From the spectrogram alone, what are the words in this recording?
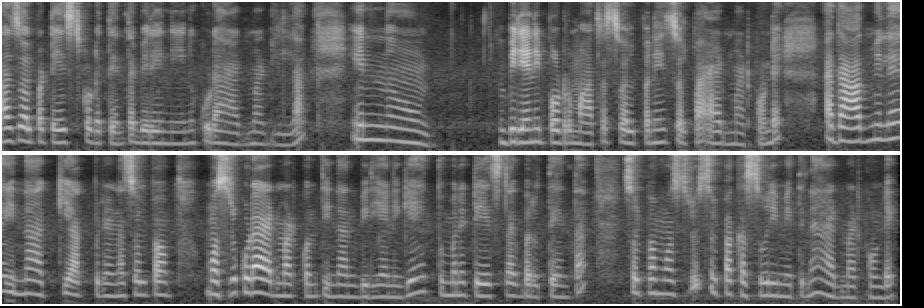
ಅದು ಸ್ವಲ್ಪ ಟೇಸ್ಟ್ ಕೊಡುತ್ತೆ ಅಂತ ಬೇರೆ ಇನ್ನೇನು ಕೂಡ ಆ್ಯಡ್ ಮಾಡಲಿಲ್ಲ. ಇನ್ನು ಬಿರಿಯಾನಿ ಪೌಡ್ರ್ ಮಾತ್ರ ಸ್ವಲ್ಪನೇ ಸ್ವಲ್ಪ ಆ್ಯಡ್ ಮಾಡಿಕೊಂಡೆ. ಅದಾದಮೇಲೆ ಇನ್ನು ಅಕ್ಕಿ ಹಾಕ್ಬಿಡೋಣ. ಸ್ವಲ್ಪ ಮೊಸರು ಕೂಡ ಆ್ಯಡ್ ಮಾಡ್ಕೊತೀನಿ ನಾನು ಬಿರಿಯಾನಿಗೆ. ತುಂಬಾ ಟೇಸ್ಟಾಗಿ ಬರುತ್ತೆ ಅಂತ. ಸ್ವಲ್ಪ ಮೊಸರು, ಸ್ವಲ್ಪ ಕಸೂರಿ ಮೇಥಿನ ಆ್ಯಡ್ ಮಾಡಿಕೊಂಡೆ.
